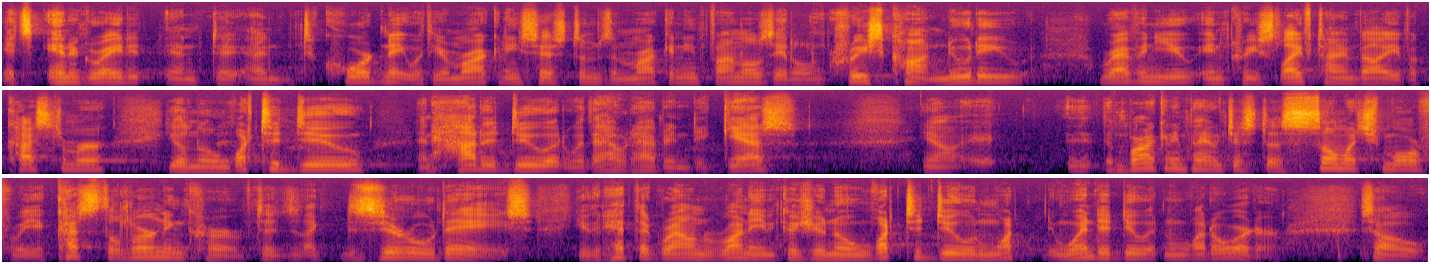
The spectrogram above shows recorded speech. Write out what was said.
It's integrated and to, and to coordinate with your marketing systems and marketing funnels. It'll increase continuity revenue, increase lifetime value of a customer. You'll know what to do and how to do it without having to guess. You know, it, the marketing plan just does so much more for you. It cuts the learning curve to like zero days. You can hit the ground running because you know what to do and what, when to do it in what order. So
